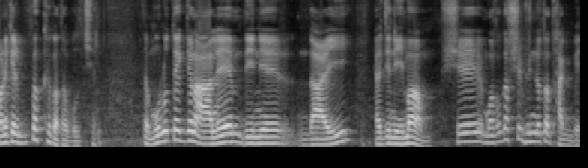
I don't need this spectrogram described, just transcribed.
অনেকের বিপক্ষে কথা বলছেন। তা মূলত একজন আলেম, দিনের দায়ী, একজন ইমাম, সে মতদর্শের ভিন্নতা থাকবে।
